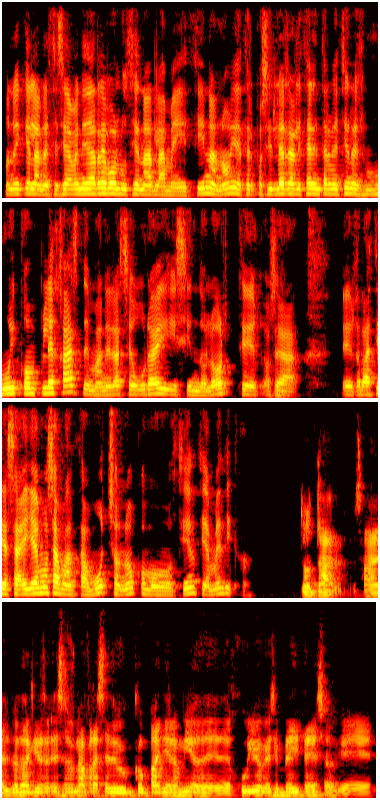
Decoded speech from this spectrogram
Bueno, y que la anestesia ha venido a revolucionar la medicina, ¿no? Y hacer posible realizar intervenciones muy complejas de manera segura y sin dolor, que, o sea, eh, gracias a ella hemos avanzado mucho, ¿no? Como ciencia médica. Total. O sea, es verdad que esa es una frase de un compañero mío de, de Julio que siempre dice eso, que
